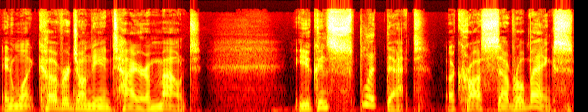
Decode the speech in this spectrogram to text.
and want coverage on the entire amount, you can split that across several banks.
